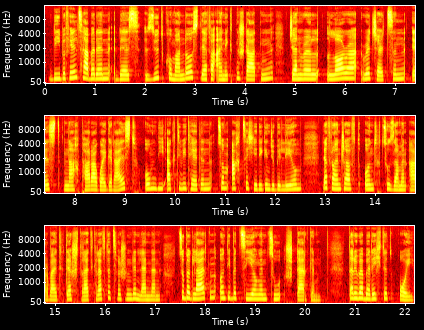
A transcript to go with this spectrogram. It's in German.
Die Befehlshaberin des Südkommandos der Vereinigten Staaten, General Laura Richardson, ist nach Paraguay gereist, um die Aktivitäten zum 80-jährigen Jubiläum der Freundschaft und Zusammenarbeit der Streitkräfte zwischen den Ländern zu begleiten und die Beziehungen zu stärken. Darüber berichtet OI.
